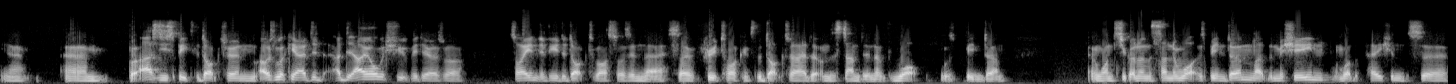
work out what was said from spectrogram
you know, um, but as you speak to the doctor, and I was lucky, I did, I did, I always shoot video as well. So I interviewed a doctor whilst I was in there. So through talking to the doctor, I had an understanding of what was being done. And once you've got an understanding of what is being done, like the machine and what the patient's uh,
